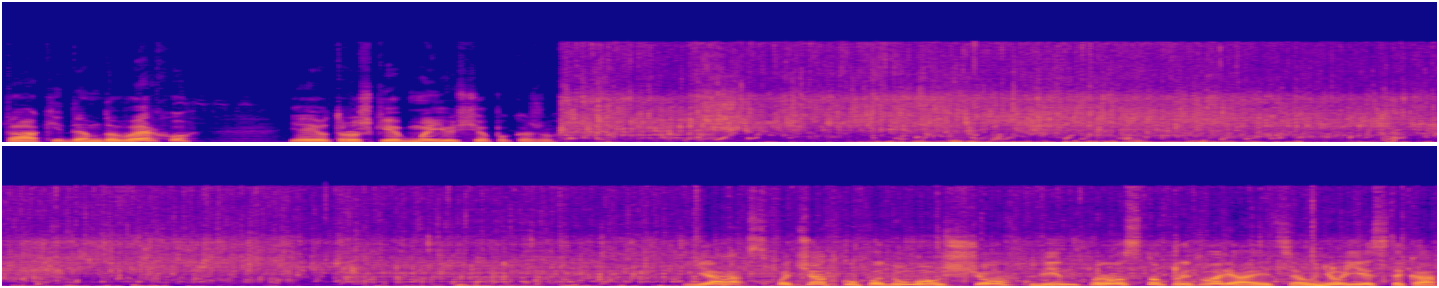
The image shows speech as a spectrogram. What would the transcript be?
Так, йдемо до верху. Я його трошки обмию, ще покажу. Я спочатку подумав, що він просто притворяється. У нього є така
